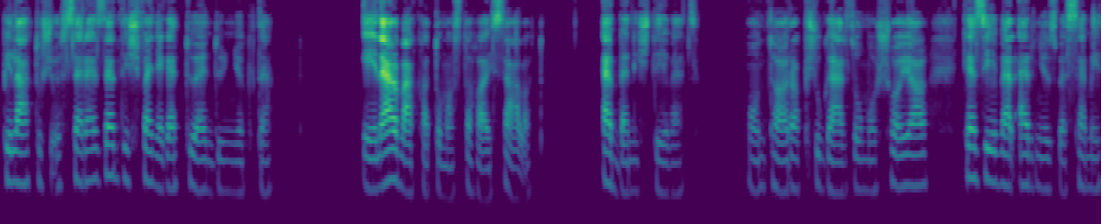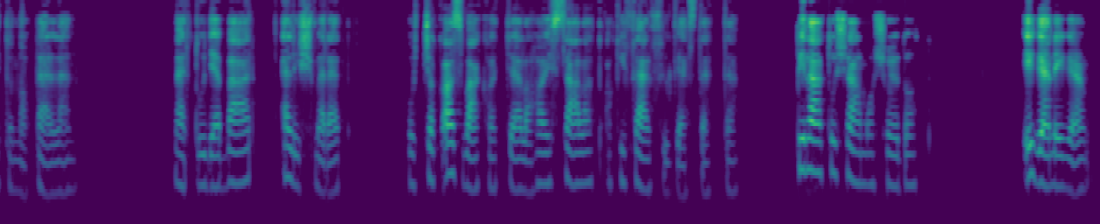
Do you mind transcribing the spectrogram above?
Pilátus összerezzent és fenyegetően dünnyögte. Én elvághatom azt a hajszálat. Ebben is tévedsz, mondta a rab sugárzó mosolyjal, kezével ernyőzve szemét a nap ellen. Mert ugyebár elismered, hogy csak az vághatja el a hajszálat, aki felfüggesztette. Pilátus elmosolyodott. Igen, igen,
